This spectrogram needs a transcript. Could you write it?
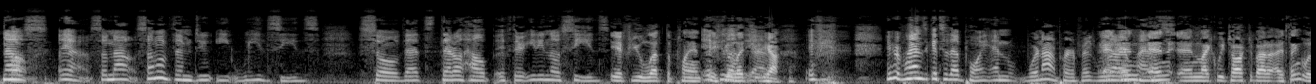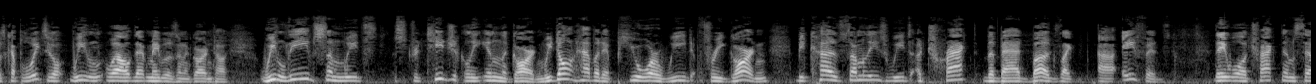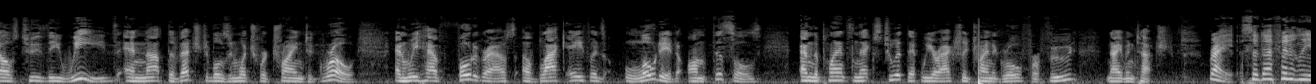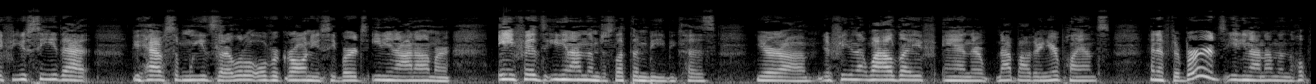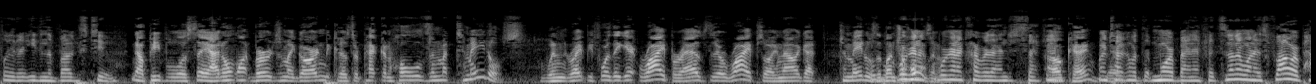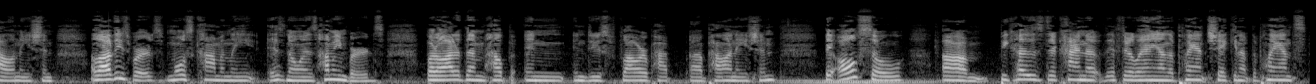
Now, Um, yeah. So now some of them do eat weed seeds, so that's that'll help if they're eating those seeds. if you let the plant, if, you, let, yeah, your, yeah. if if your plants get to that point, and we're not perfect, we let our and, plants. and and like we talked about, I think it was a couple of weeks ago. We well, that maybe was in a garden talk. We leave some weeds strategically in the garden. We don't have it a pure weed-free garden because some of these weeds attract the bad bugs, like uh, aphids. They will attract themselves to the weeds and not the vegetables in which we're trying to grow. And we have photographs of black aphids loaded on thistles, and the plants next to it that we are actually trying to grow for food, not even touched. Right. So definitely, if you see that you have some weeds that are a little overgrown, you see birds eating on them or aphids eating on them, just let them be because you're uh, you're feeding that wildlife and they're not bothering your plants. And if they're birds eating on them, then hopefully they're eating the bugs too. Now people will say, I don't want birds in my garden because they're pecking holes in my tomatoes when right before they get ripe or as they're ripe. So I, now I got tomatoes, a bunch we're of gonna holes in we're gonna cover that in just a second. Okay. We're gonna talk about the more benefits. Another one is flower pollination. A lot of these birds, most commonly, is known as hummingbirds, but a lot of them help in induce flower pop, uh, pollination. They also, um, because they're kind of if they're landing on the plant, shaking up the plants,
